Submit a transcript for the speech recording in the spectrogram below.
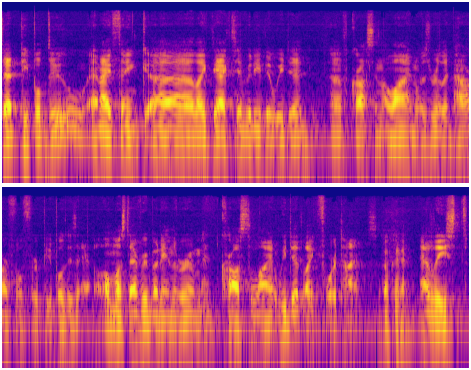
that people do, and I think uh, like the activity that we did of crossing the line was really powerful for people because almost everybody in the room had crossed the line. We did like four times, Okay. at least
